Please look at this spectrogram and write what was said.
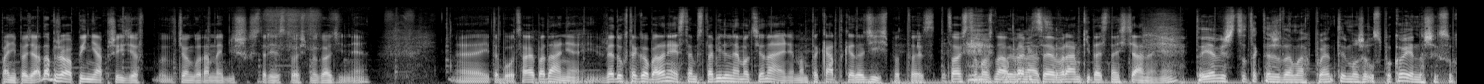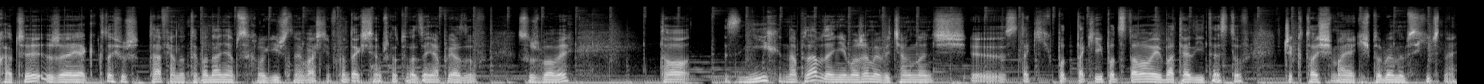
Pani powiedziała, dobrze, opinia przyjdzie w, w ciągu tam najbliższych 48 godzin, nie? E, I to było całe badanie. I według tego badania jestem stabilny emocjonalnie. Mam tę kartkę do dziś, bo to jest coś, co można oprawić sobie w ramki, dać na ścianę, nie? To ja wiesz co, tak też w ramach puenty, może uspokoję naszych słuchaczy, że jak ktoś już trafia na te badania psychologiczne właśnie w kontekście na przykład prowadzenia pojazdów służbowych, to z nich naprawdę nie możemy wyciągnąć y, z takich, pod, takiej podstawowej baterii testów, czy ktoś ma jakieś problemy psychiczne.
